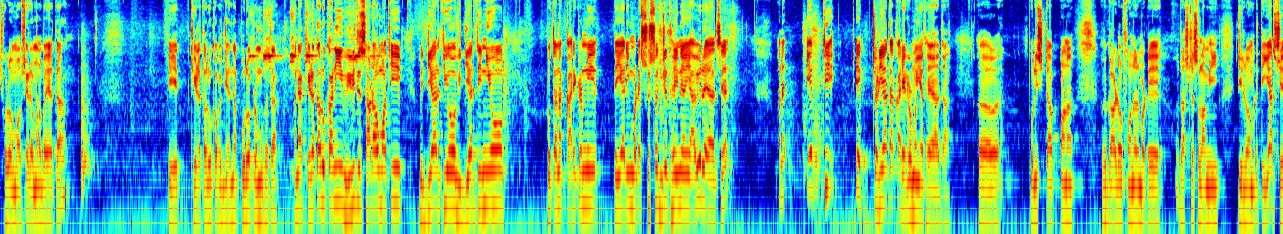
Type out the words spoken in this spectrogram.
છોડવામાં આવશે. રમણભાઈ હતા, એ ખેડા તાલુકા પંચાયતના પૂર્વ પ્રમુખ હતા. અને આ ખેડા તાલુકાની વિવિધ શાળાઓમાંથી વિદ્યાર્થીઓ, વિદ્યાર્થિનીઓ પોતાના કાર્યક્રમની તૈયારી માટે સુસજ્જ થઈને અહીં આવી રહ્યા છે. અને એકથી એક ચઢિયાતા કાર્યક્રમો અહીંયા થયા હતા. પોલીસ સ્ટાફ પણ ગાર્ડ ઓફ ઓનર માટે રાષ્ટ્ર સલામી ઝીલવા માટે તૈયાર છે.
